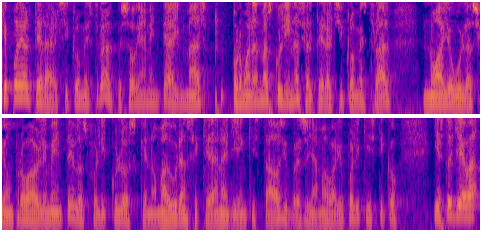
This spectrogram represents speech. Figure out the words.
¿Qué puede alterar el ciclo menstrual? Pues obviamente hay más hormonas masculinas, se altera el ciclo menstrual, no hay ovulación probablemente, los folículos que no maduran se quedan allí enquistados y por eso se llama ovario poliquístico. Y esto lleva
